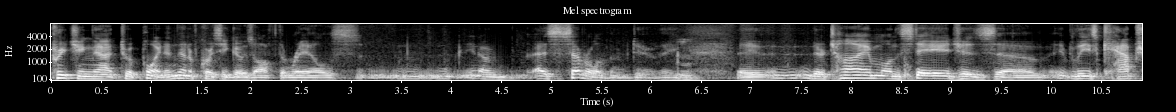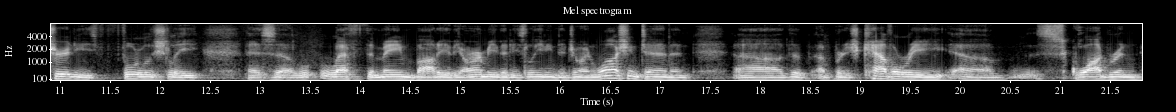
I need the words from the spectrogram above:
preaching that to a point. And then, of course, he goes off the rails, you know, as several of them do. They, they their time on the stage is uh, least captured. He foolishly has uh, left the main body of the army that he's leading to join Washington, and uh, the uh, British cavalry uh, squadron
